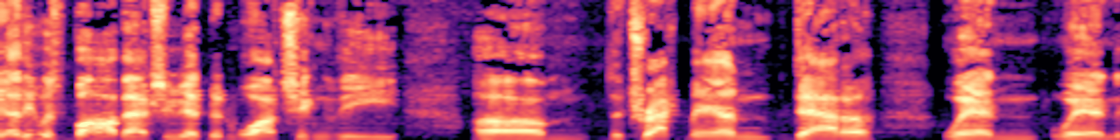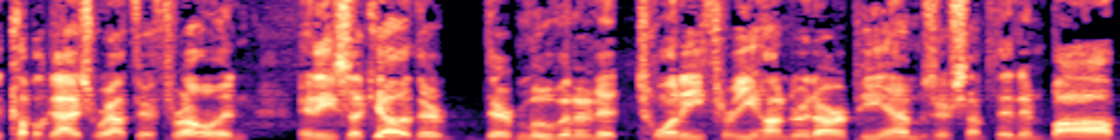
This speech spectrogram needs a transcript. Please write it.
I think it was Bob actually who had been watching the um, the TrackMan data when when a couple guys were out there throwing, and he's like, "Yo, they're they're moving it at 2,300 RPMs or something." And Bob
